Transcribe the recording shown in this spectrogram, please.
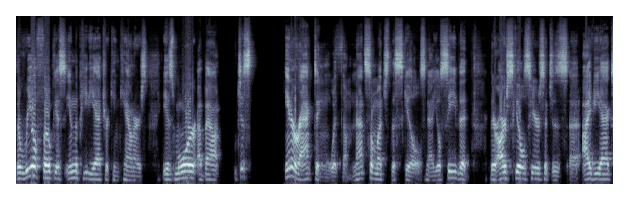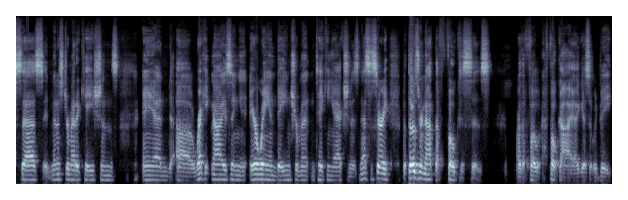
the real focus in the pediatric encounters is more about just interacting with them, not so much the skills. Now you'll see that there are skills here such as uh, IV access, administer medications, and uh, recognizing airway endangerment and taking action as necessary, but those are not the focuses, or the fo foci, I guess it would be,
